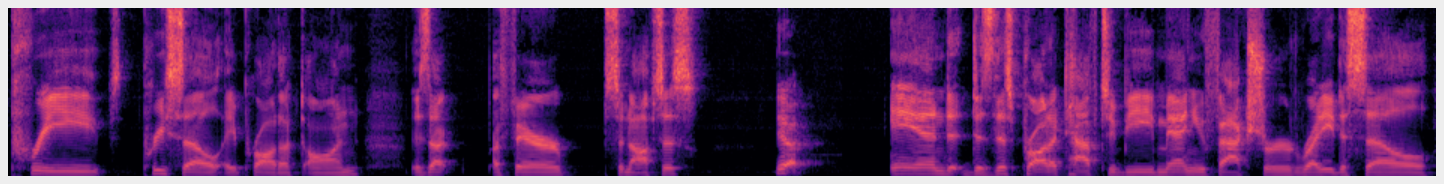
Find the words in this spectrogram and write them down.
pre pre-sell a product on. Is that a fair synopsis? Yeah. And does this product have to be manufactured, ready to sell,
